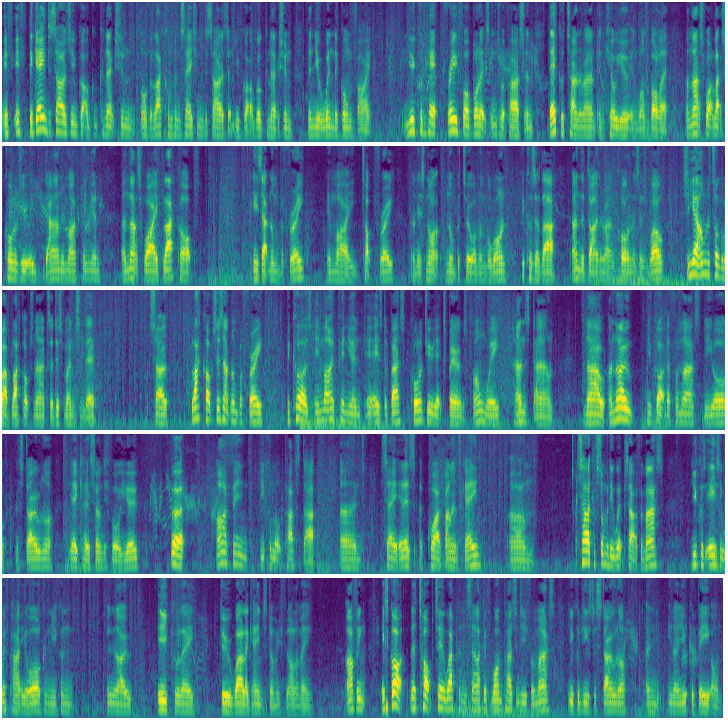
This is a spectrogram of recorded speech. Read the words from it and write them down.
if if the game decides you've got a good connection or the lag compensation decides that you've got a good connection, then you'll win the gunfight. You could hit three, four bullets into a person, they could turn around and kill you in one bullet. And that's what lets Call of Duty down in my opinion. And that's why Black Ops is at number three in my top three and it's not number two or number one because of that and the dying around corners as well. So yeah, I'm going to talk about Black Ops now because I just mentioned it. So Black Ops is at number three because, in my opinion, it is the best Call of Duty experience on Wii, hands down. Now I know you've got the FAMAS, the AUG, the Stoner, the AK-74U, but I think you could look past that and say it is a quite balanced game. Um, it's like if somebody whips out a FAMAS you could easily whip out your AUG and you can, you know, equally do well against them, if you know what I mean. I think it's got the top tier weapons, so like if one person used FAMAS, you could use the stoner, and, you know, you could beat them.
